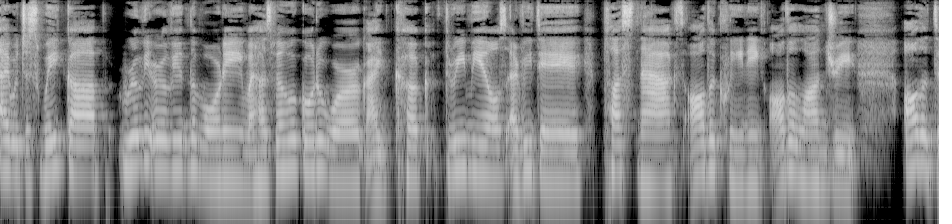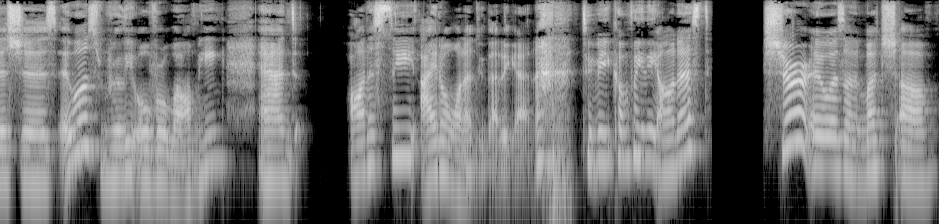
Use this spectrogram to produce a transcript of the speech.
I would just wake up really early in the morning. My husband would go to work. I'd cook three meals every day, plus snacks, all the cleaning, all the laundry, all the dishes. It was really overwhelming. And honestly, I don't want to do that again. to be completely honest, Sure, it was a much um,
